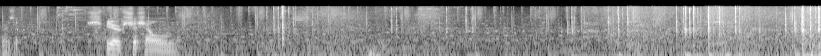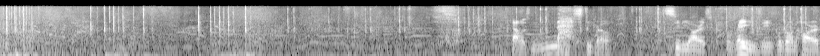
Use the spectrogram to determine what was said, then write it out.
Where is it? Spear of Shojin. That was nasty, bro. CDR is crazy. We're going hard.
